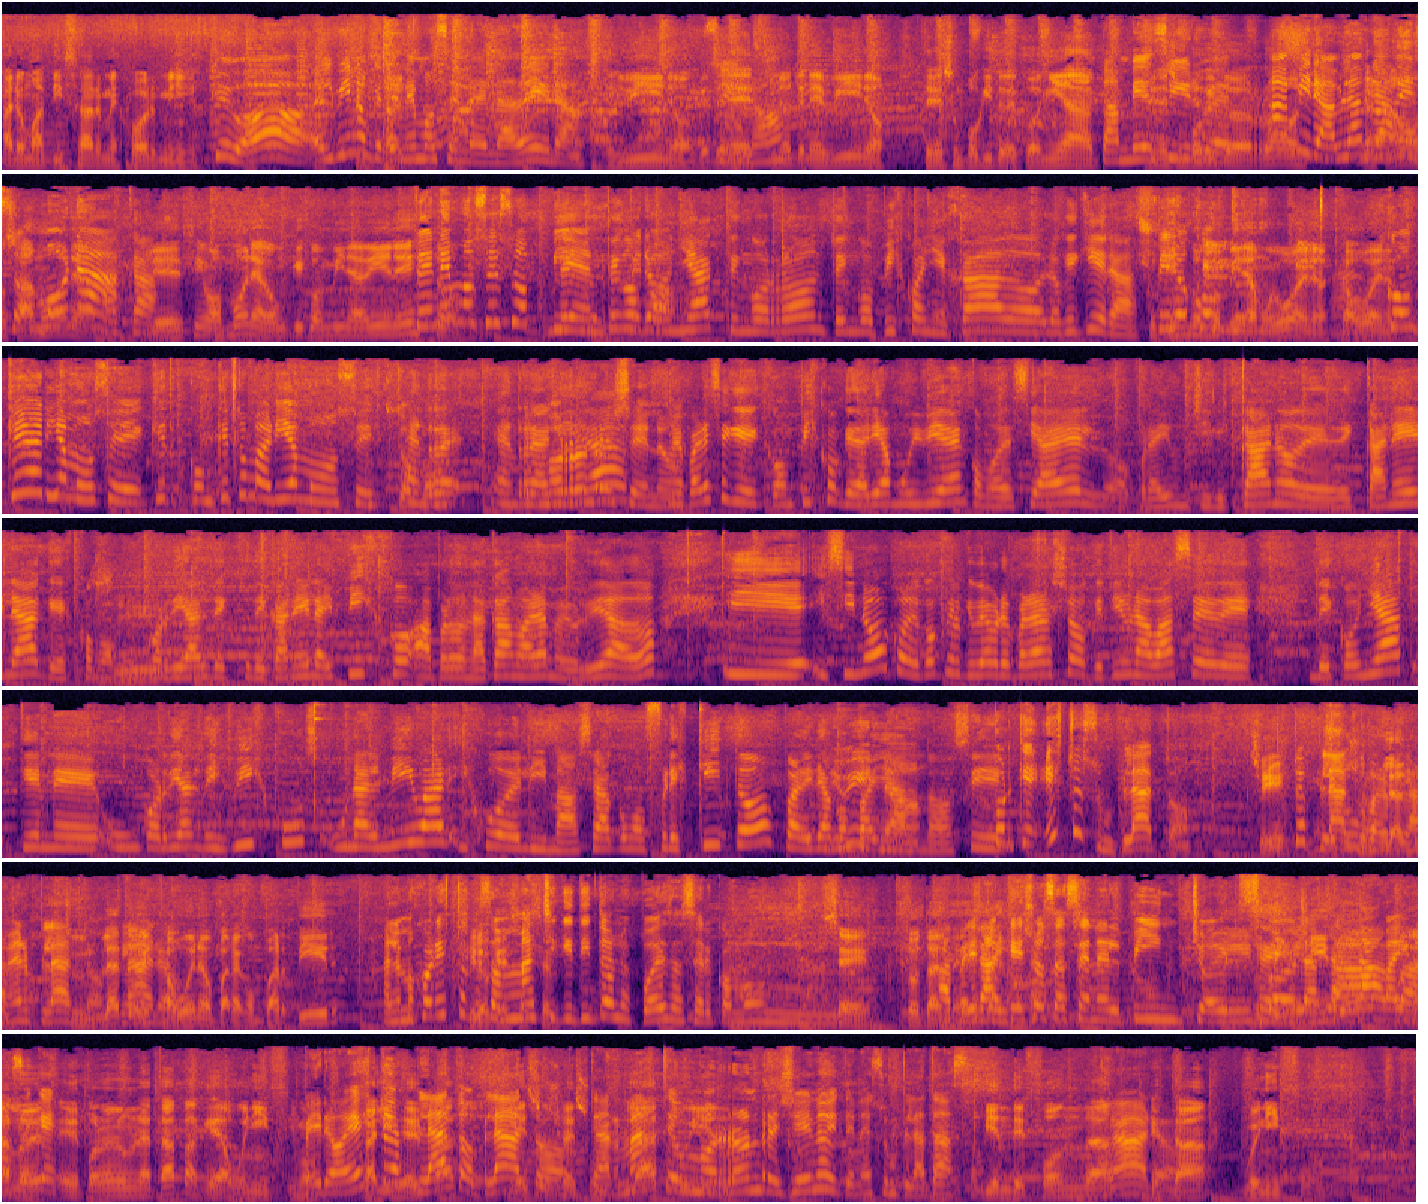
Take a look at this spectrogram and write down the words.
aromatizar mejor mi, ¿Qué va? El vino que salsa. tenemos en la heladera. el vino que Sí, tenés. ¿no? Si no tenés vino, tenés un poquito de coñac, También tenés sirve. un poquito de ron. Ah, mira, hablando La de eso, a Mona. Acá. Le decimos, Mona, ¿con qué combina bien esto? Tenemos eso bien, tengo pero coñac, tengo ron, tengo pisco añejado, lo que quieras. Yo pero tengo con- combina muy bueno, está bueno. ¿con qué haríamos, eh, qué- con qué tomaríamos esto? En, re- en el morrón realidad, relleno. me parece que con pisco quedaría muy bien, como decía él, o por ahí un chilicano de, de canela, que es como Sí. un cordial de de canela y pisco. Ah, perdón, la cámara, me había olvidado. Y, y si no, con el cóctel que voy a preparar yo, que tiene una base de, de coñac, tiene un cordial de hibiscus, un almíbar y jugo de lima. O sea, como fresquito para ir Divino. acompañando. Sí. Porque esto es un plato. Sí, Esto es plato, un Súper plato. primer plato, Es un plato que claro. está bueno para compartir. A lo mejor estos Sí, que son más hacer- chiquititos los podés hacer como un... Sí, totalmente. Estas que ellos hacen el pincho, el Sí, con la Pinchito, tapa y no sé qué. eh, ponerlo en una tapa queda buenísimo. Pero esto Salís es plato, paso y plato. eso ya es Te un armaste plato un bien- morrón relleno y tenés un platazo. Bien de fonda, Claro. que está buenísimo.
